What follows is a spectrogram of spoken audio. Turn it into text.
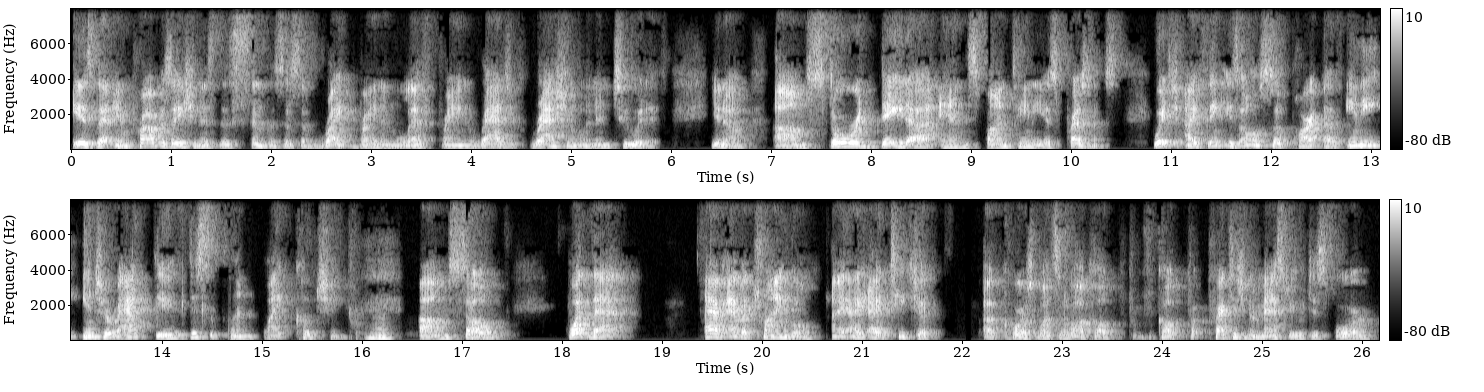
is that improvisation is the synthesis of right brain and left brain, rag- rational and intuitive, you know, um, stored data and spontaneous presence, which I think is also part of any interactive discipline like coaching. Mm. Um, so, what that I have, I have a triangle. I, I, I, teach a, a course once in a while called called practitioner mastery, which is for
